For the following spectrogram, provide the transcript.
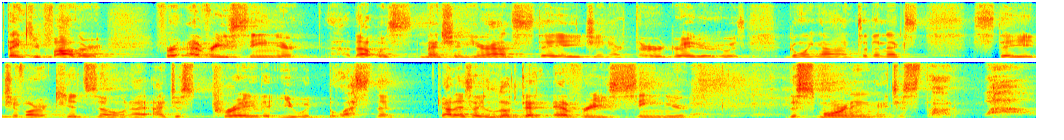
Thank you, Father, for every senior uh, that was mentioned here on stage and our third grader who is going on to the next stage of our kids zone. I, I just pray that you would bless them. God, as I looked at every senior this morning, I just thought, wow,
